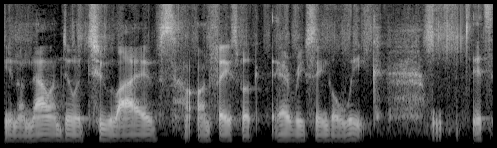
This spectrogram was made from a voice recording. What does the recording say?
you know, now I'm doing two lives on Facebook every single week. It's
